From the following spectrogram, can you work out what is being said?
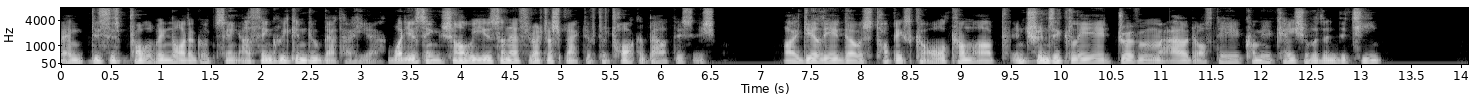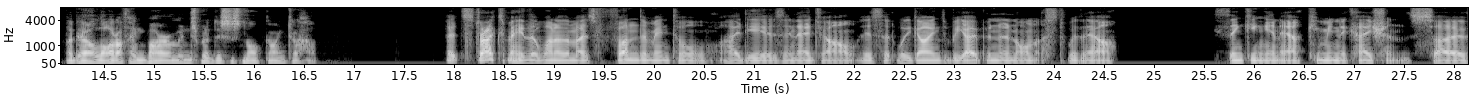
And this is probably not a good thing. I think we can do better here. What do you think? Shall we use an as retrospective to talk about this issue? Ideally, those topics can all come up intrinsically driven out of the communication within the team. But there are a lot of environments where this is not going to happen. It strikes me that one of the most fundamental ideas in Agile is that we're going to be open and honest with our thinking and our communications. So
